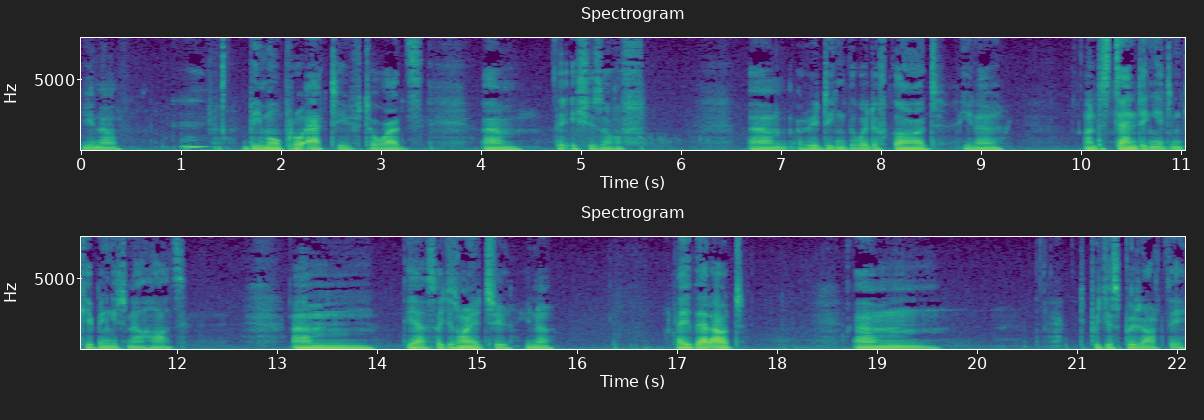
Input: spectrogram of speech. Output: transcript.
you know, Mm. be more proactive towards um, the issues of um, reading the Word of God, you know, understanding it and keeping it in our hearts. Um, yeah, so I just wanted to, you know, play that out. Um, to just put it out there.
